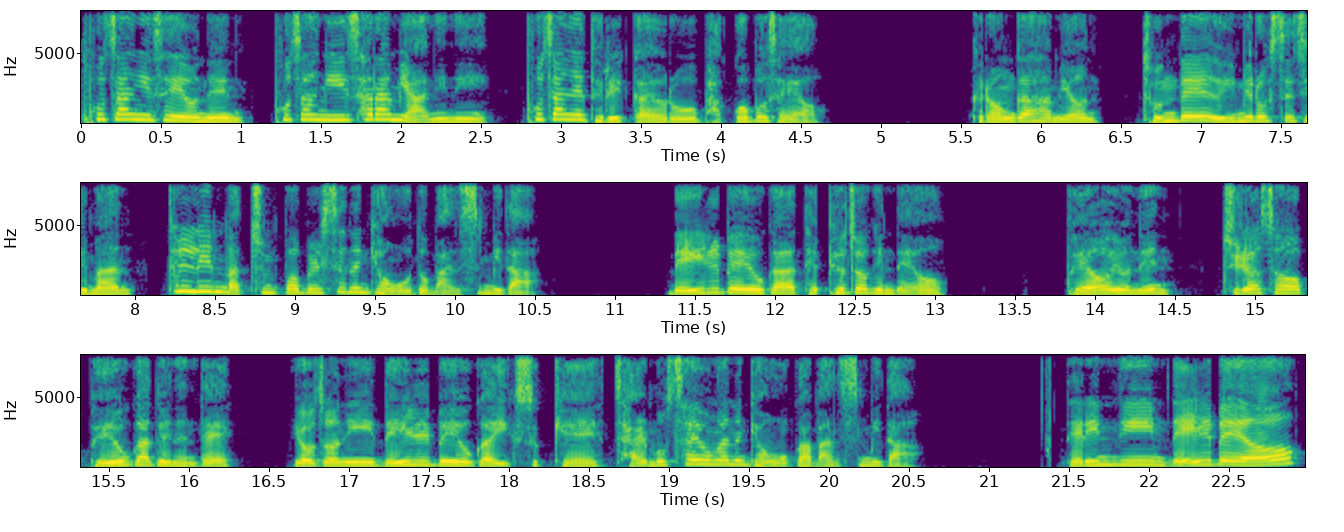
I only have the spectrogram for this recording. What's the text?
포장이세요는 포장이 사람이 아니니 포장해 드릴까요로 바꿔보세요. 그런가 하면 존대의 의미로 쓰지만 틀린 맞춤법을 쓰는 경우도 많습니다. 내일 배우가 대표적인데요. 배어요는 줄여서 배우가 되는데 여전히 내일 배우가 익숙해 잘못 사용하는 경우가 많습니다. 대리님, 내일 봬요.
